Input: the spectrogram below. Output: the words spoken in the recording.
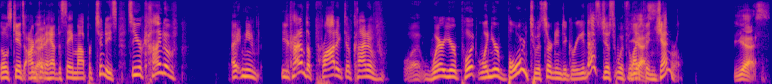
those kids aren't going to have the same opportunities. So you're kind of, I mean, you're kind of the product of kind of where you're put when you're born to a certain degree. And that's just with life in general. Yes.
